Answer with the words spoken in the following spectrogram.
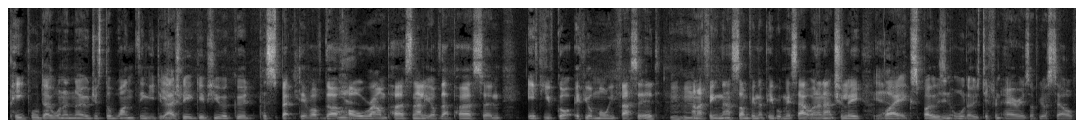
people don't want to know just the one thing you do. Yeah. Actually, it gives you a good perspective of the Yeah. whole round personality of that person if you've got if you're multifaceted. And I think that's something that people miss out on. And actually, Mm-hmm. Yeah. by exposing all those different areas of yourself,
